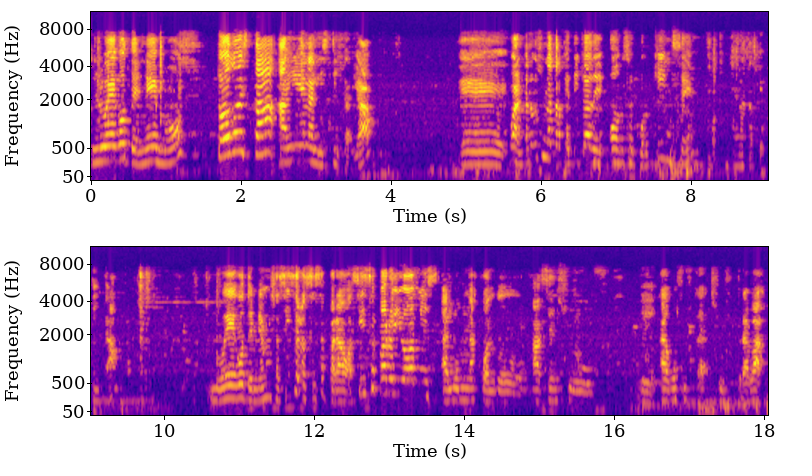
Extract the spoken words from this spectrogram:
Luego tenemos, todo está ahí en la listita, ¿ya? Eh, bueno, tenemos una tarjetita de 11 por 15, una tarjetita. Luego tenemos, así se los he separado, así separo yo a mis alumnas cuando hacen su, eh, hago sus, trabajos.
